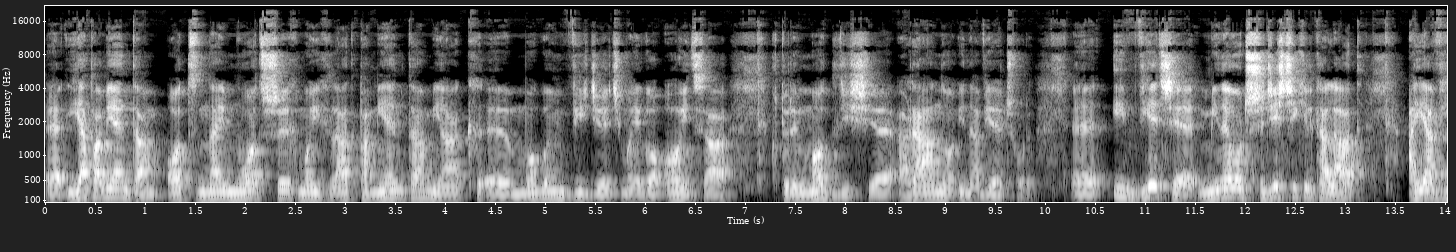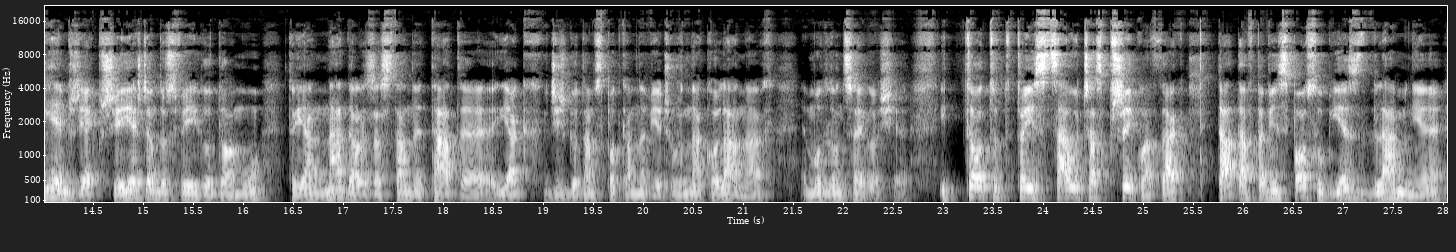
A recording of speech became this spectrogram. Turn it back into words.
E, Ja pamiętam od najmłodszych moich lat, pamiętam jak e, mogłem widzieć mojego ojca, który modli się rano i na wieczór. E, I wiecie, minęło trzydzieści kilka lat, A ja wiem, że jak przyjeżdżam do swojego domu, to ja nadal zastanę tatę, jak gdzieś go tam spotkam na wieczór, na kolanach, modlącego się. I to, to, to jest cały czas przykład, tak? Tata w pewien sposób jest dla mnie,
